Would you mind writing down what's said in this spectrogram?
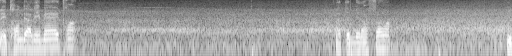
Les 30 derniers mètres. La tête met la fin. Il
